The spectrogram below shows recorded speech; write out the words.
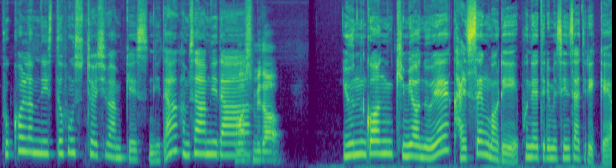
북컬럼니스트 홍수철 씨와 함께 했습니다. 감사합니다. 고맙습니다. 윤건, 김현우의 갈색머리 보내드리면서 인사드릴게요.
